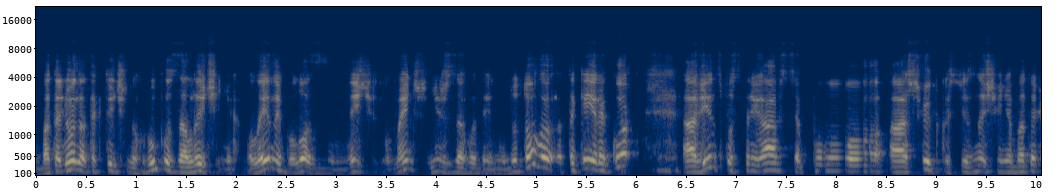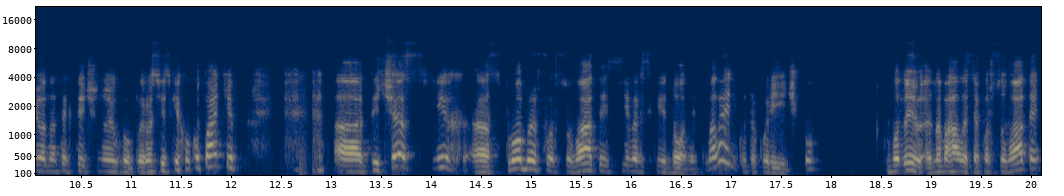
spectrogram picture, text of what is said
Батальйонна тактичну групу за личені хвилини було знищено менше ніж за годину. До того такий рекорд він спостерігався по швидкості знищення батальйона тактичної групи російських окупантів під час їх спроби форсувати Сіверський Донець. Маленьку таку річку вони намагалися форсувати.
